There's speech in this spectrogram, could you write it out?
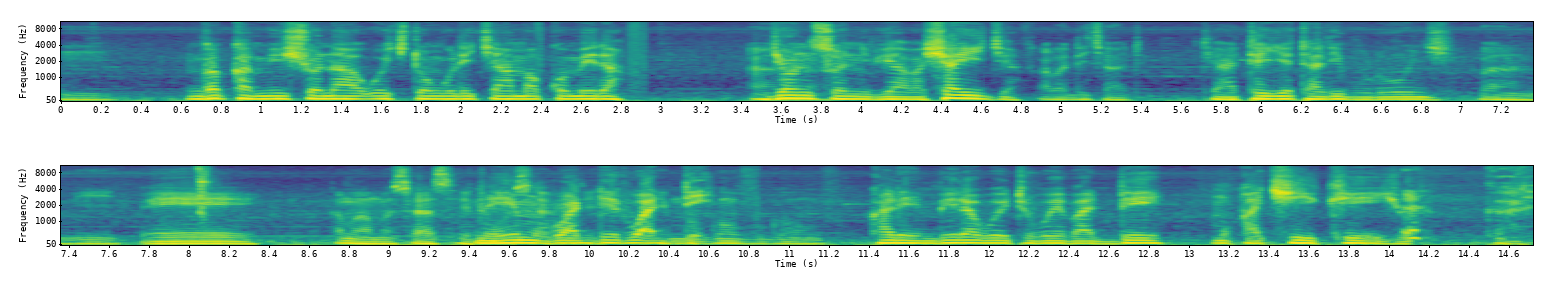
Mm. nga kamishona w'ekitongole ky'amakomera Ah. johnson byabashayija abadde kyati ti ate ye tali bulungi bambi Eh, kama amasaasi Naye mulwadde lwadde. Kale embeera bwetyo bwebadde mu kakiiko eyo. Kale.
